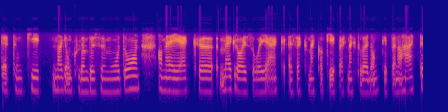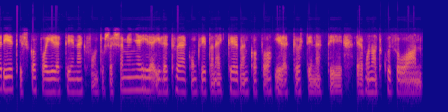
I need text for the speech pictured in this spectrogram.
tettünk ki nagyon különböző módon, amelyek megrajzolják ezeknek a képeknek tulajdonképpen a hátterét, és Kapa életének fontos eseményeire, illetve konkrétan egy térben Kapa élettörténetére vonatkozóan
